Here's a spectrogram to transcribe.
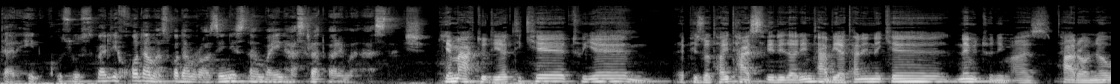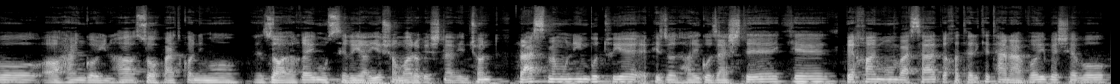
در این خصوص ولی خودم از خودم راضی نیستم و این حسرت برای من هستش یه محدودیتی که توی اپیزودهای تصویری داریم طبیعتا اینه که نمی‌تونیم از ترانه و آهنگ و اینها صحبت کنیم و ذائقه موسیقیایی شما رو بشنویم. چون رسممون این بود توی اپیزودهای گذشته که بخوایم اون وسط به خاطر که تنوعی بشه و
